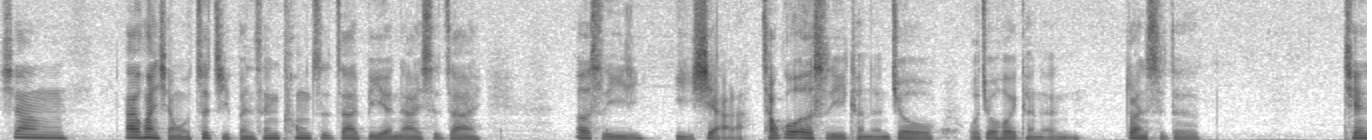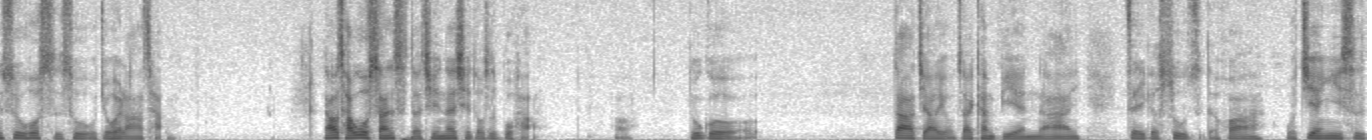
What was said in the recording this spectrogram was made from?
像爱幻想，我自己本身控制在 BNI 是在二十一。以下了，超过二十一可能就我就会可能断食的天数或时数我就会拉长，然后超过三十的，其实那些都是不好。啊，如果大家有在看 BNI 这个数值的话，我建议是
